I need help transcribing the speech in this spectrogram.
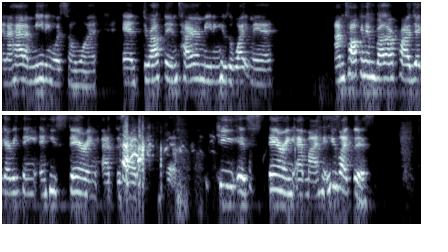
and I had a meeting with someone. And throughout the entire meeting, he was a white man. I'm talking to him about our project, everything, and he's staring at the side of head he is staring at my head. He's like this.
